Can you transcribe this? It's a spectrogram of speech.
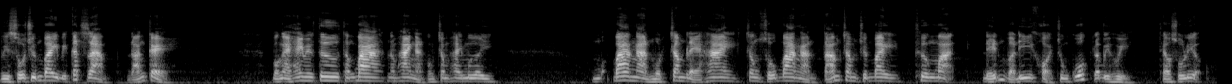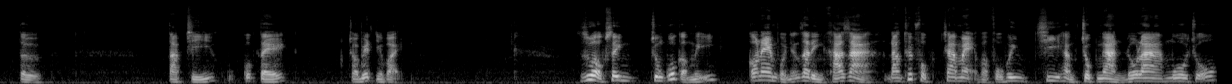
vì số chuyến bay bị cắt giảm đáng kể. Vào ngày 24 tháng 3 năm 2020, 3.102 trong số 3.800 chuyến bay thương mại đến và đi khỏi Trung Quốc đã bị hủy, theo số liệu từ tạp chí quốc tế cho biết như vậy. Du học sinh Trung Quốc ở Mỹ, con em của những gia đình khá giả đang thuyết phục cha mẹ và phụ huynh chi hàng chục ngàn đô la mua chỗ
